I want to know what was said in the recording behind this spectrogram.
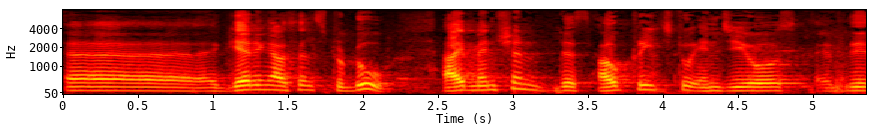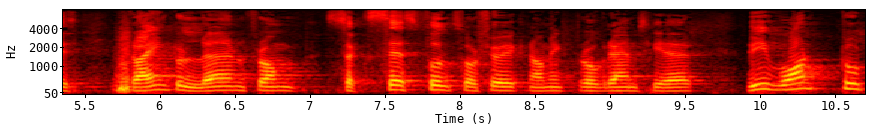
uh, gearing ourselves to do. I mentioned this outreach to NGOs, this trying to learn from successful socio-economic programs here. We want to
